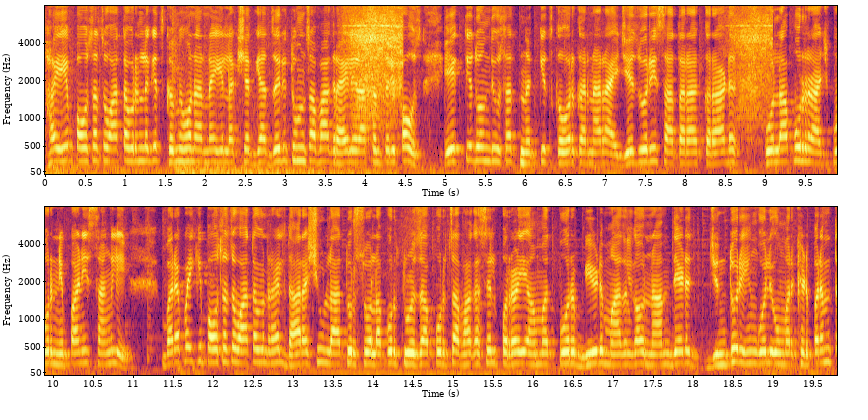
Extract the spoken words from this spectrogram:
हा हे पावसाचं वातावरण लगेच कमी होणार नाही हे लक्षात घ्या. जरी तुमचा भाग राहिलेला असेल तरी पाऊस एक ते दोन दिवसात नक्कीच कव्हर करणार आहे. जेजुरी सातारा कराड कोल्हापूर राजपूर निपाणी सांगली बऱ्यापैकी पावसाचं वातावरण राहील. धाराशिव लातूर सोलापूर तुळजापूरचा भाग असेल. परळी अहमदपूर बीड माजलगाव नांदेड जिंतूर हिंगोली उमरखेडपर्यंत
